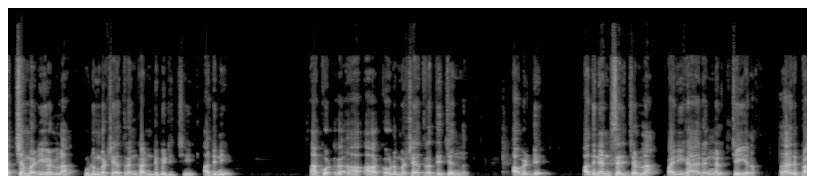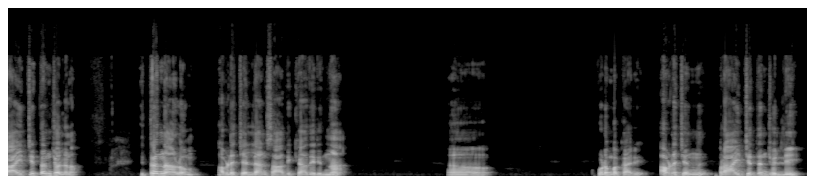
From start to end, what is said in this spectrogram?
അച്ഛൻ വഴിയുള്ള കുടുംബക്ഷേത്രം കണ്ടുപിടിച്ച് അതിന് ആ ആ- കുടുംബക്ഷേത്രത്തിൽ ചെന്ന് അവിടെ അതിനനുസരിച്ചുള്ള പരിഹാരങ്ങൾ ചെയ്യണം. അതായത് പ്രായച്ചിത്തം ചൊല്ലണം. ഇത്ര നാളും അവിടെ ചെല്ലാൻ സാധിക്കാതിരുന്ന ആ, കുടുംബക്കാര് അവിടെ ചെന്ന് പ്രായച്ചിത്തം ചൊല്ലി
